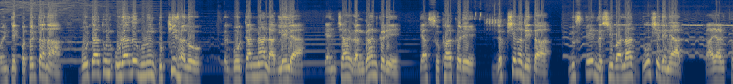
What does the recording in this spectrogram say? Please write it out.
पण ते पकडताना बोटातून उडालं म्हणून दुःखी झालो तर बोटांना लागलेल्या त्यांच्या रंगांकडे त्या सुखाकडे लक्ष न देता नुसते नशिबाला दोष देण्यात काय अर्थ?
